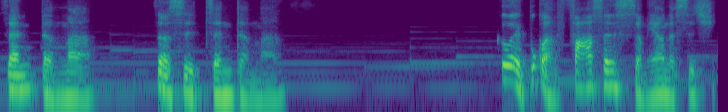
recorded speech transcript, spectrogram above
真的吗？这是真的吗？各位，不管发生什么样的事情，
